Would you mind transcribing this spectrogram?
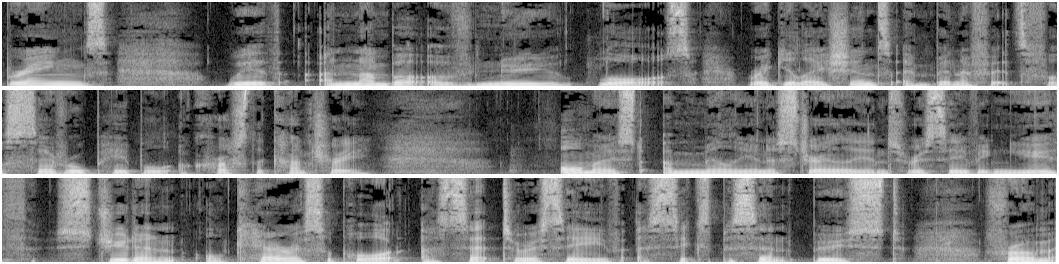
brings with a number of new laws, regulations, and benefits for several people across the country. Almost a million Australians receiving youth, student, or carer support are set to receive a 6% boost from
